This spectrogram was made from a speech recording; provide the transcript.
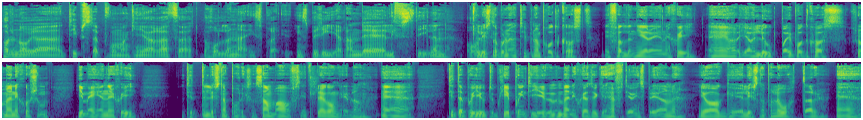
Har du några tips där på vad man kan göra för att behålla den här inspirerande livsstilen? Och... Lyssna på den här typen av podcast, ifall den ger dig energi. Eh, jag, jag loopar ju podcast från människor som ger mig energi. Jag lyssnar på liksom samma avsnitt flera gånger ibland. Eh, tittar på YouTube-klipp och intervjuer med människor jag tycker är häftiga och inspirerande. Jag eh, lyssnar på låtar eh,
